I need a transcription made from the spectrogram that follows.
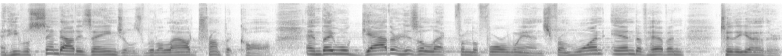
And he will send out his angels with a loud trumpet call, and they will gather his elect from the four winds, from one end of heaven to the other.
